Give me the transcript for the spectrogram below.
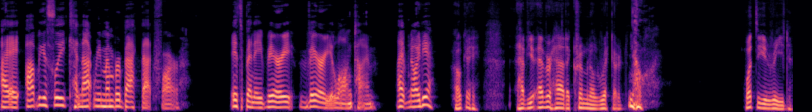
I obviously cannot remember back that far. It's been a very, very long time. I have no idea. Okay. Have you ever had a criminal record? No. What do you read?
